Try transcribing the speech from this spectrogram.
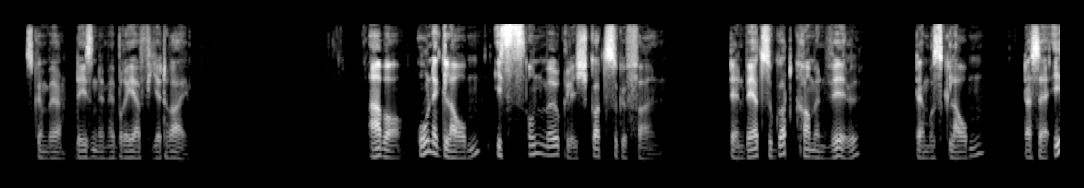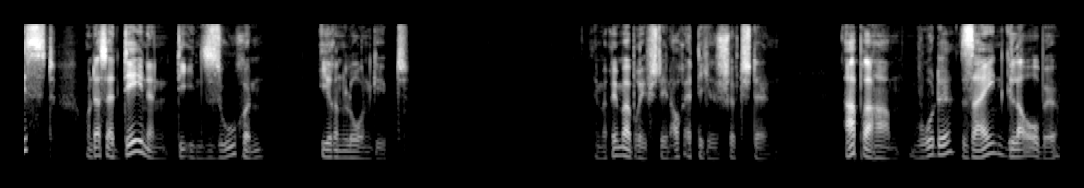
Das können wir lesen im Hebräer 4.3. Aber ohne Glauben ist es unmöglich, Gott zu gefallen. Denn wer zu Gott kommen will, der muss glauben, dass er ist und dass er denen, die ihn suchen, ihren Lohn gibt. Im Rimmerbrief stehen auch etliche Schriftstellen. Abraham wurde sein Glaube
